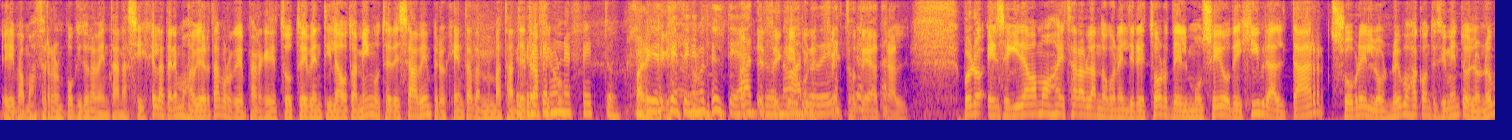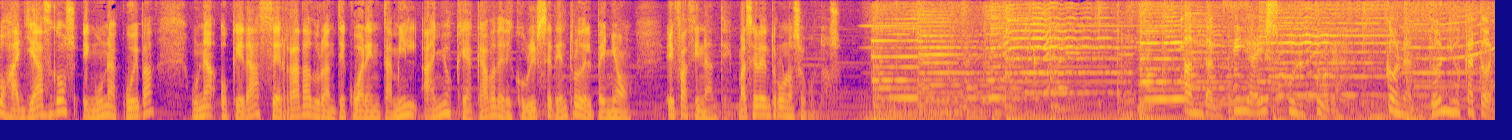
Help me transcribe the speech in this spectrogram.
Eh, vamos a cerrar un poquito la ventana. Sí, es que la tenemos abierta porque para que esto esté ventilado también, ustedes saben, pero es que entra también bastante tráfico. Que un efecto. Parece que, tenemos del teatro. Parece que es un efecto teatral. bueno, enseguida vamos a estar hablando con el director del Museo de Gibraltar sobre los nuevos acontecimientos, los nuevos hallazgos en una cueva, una oquedad cerrada durante 40.000 años que acaba de descubrirse dentro del Peñón. Es fascinante. Va a ser dentro de unos segundos. Andalucía es cultura. Con Antonio Catoni.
